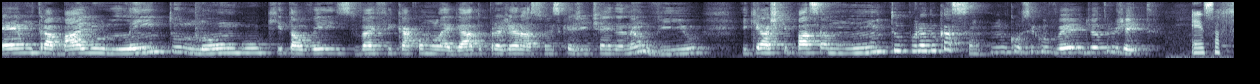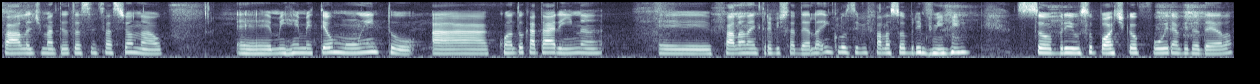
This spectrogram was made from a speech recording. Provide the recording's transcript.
é um trabalho lento, longo, que talvez vai ficar como legado para gerações que a gente ainda não viu e que acho que passa muito por educação. Não consigo ver de outro jeito. Essa fala de Matheus é sensacional. É, me remeteu muito a quando Catarina é, fala na entrevista dela, inclusive fala sobre mim, sobre o suporte que eu fui na vida dela.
